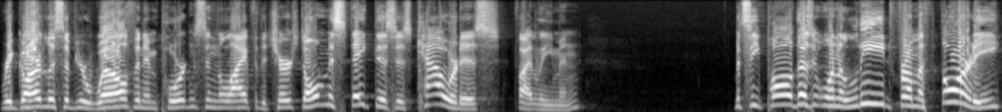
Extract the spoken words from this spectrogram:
regardless of your wealth and importance in the life of the church. Don't mistake this as cowardice, Philemon. But see, Paul doesn't want to lead from authority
